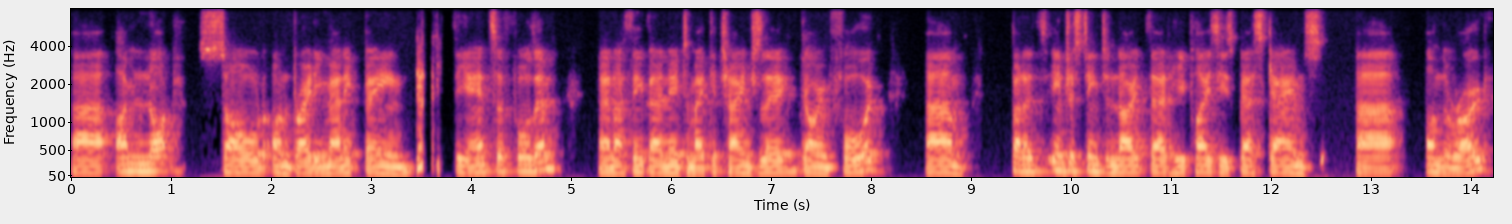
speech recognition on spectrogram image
Uh, I'm not sold on Brady Manek being the answer for them, and I think they need to make a change there going forward. Um, but it's interesting to note that he plays his best games uh, on the road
